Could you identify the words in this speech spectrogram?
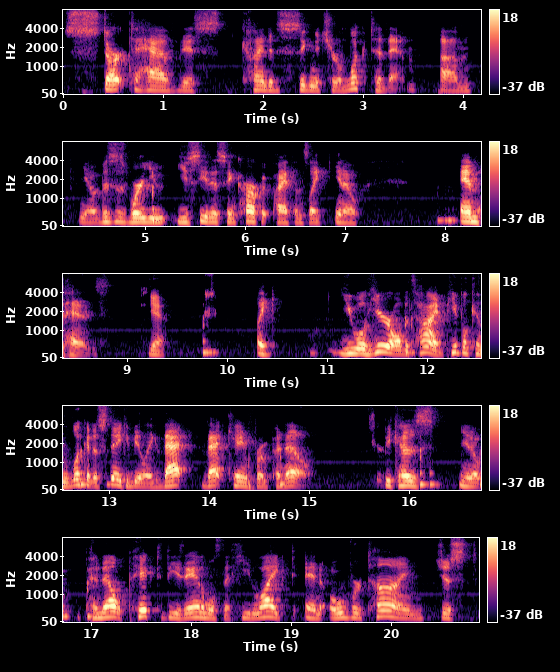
start to have this kind of signature look to them. Um, you know this is where you you see this in carpet pythons like you know m pens. Yeah. like you will hear all the time people can look at a snake and be like that that came from Pinnell because you know Pinnell picked these animals that he liked and over time just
